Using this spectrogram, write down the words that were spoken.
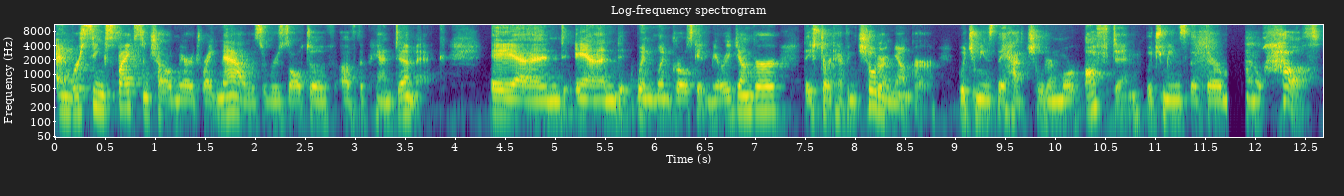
And we're seeing spikes in child marriage right now as a result of, of the pandemic and and when when girls get married younger they start having children younger which means they have children more often which means that their mental health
